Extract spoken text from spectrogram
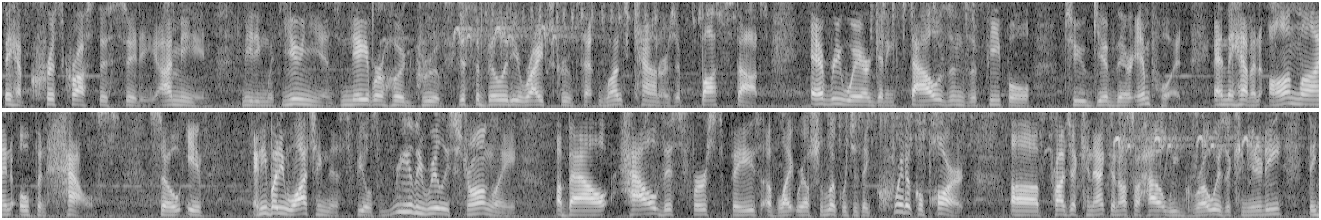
they have crisscrossed this city. I mean, meeting with unions, neighborhood groups, disability rights groups at lunch counters, at bus stops, everywhere, getting thousands of people to give their input. And they have an online open house. So if anybody watching this feels really, really strongly about how this first phase of light rail should look, which is a critical part of Project Connect and also how we grow as a community, they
